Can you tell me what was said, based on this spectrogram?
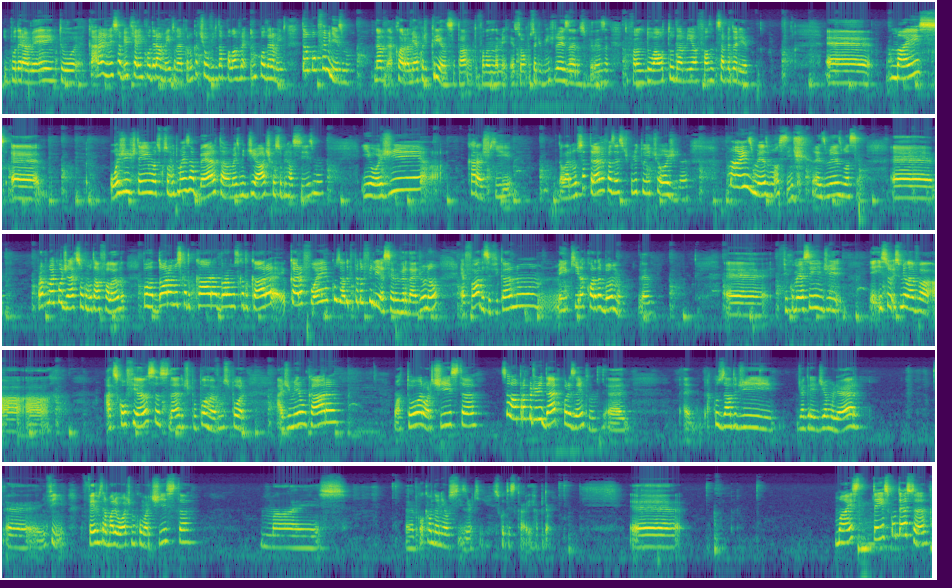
empoderamento. Caralho, eu nem sabia o que era empoderamento na época. Eu nunca tinha ouvido da palavra empoderamento. Então, um pouco feminismo. Na, claro, na minha época de criança, tá? Eu tô falando da minha. Eu sou uma pessoa de 22 anos, beleza? Tô falando do alto da minha falta de sabedoria. É, mas. É, hoje a gente tem uma discussão muito mais aberta, mais midiática sobre racismo. E hoje. Cara, acho que a galera não se atreve a fazer esse tipo de tweet hoje, né? Mas mesmo assim, mas mesmo assim. É... O próprio Michael Jackson, como eu tava falando, porra, adora a música do cara, adora a música do cara, e o cara foi acusado de pedofilia, sendo verdade ou não. É foda, você fica no, meio que na corda bamba, né? É... Fico meio assim de. Isso, isso me leva a, a a desconfianças, né? Do tipo, porra, vamos supor, admira um cara, um ator, um artista, sei lá, o próprio Johnny Depp, por exemplo, é, é acusado de, de agredir a mulher, é, enfim, fez um trabalho ótimo como artista, mas. É, vou colocar um Daniel Caesar aqui. Escuta esse cara aí, rapidão. É... Mas tem esse contexto, né?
